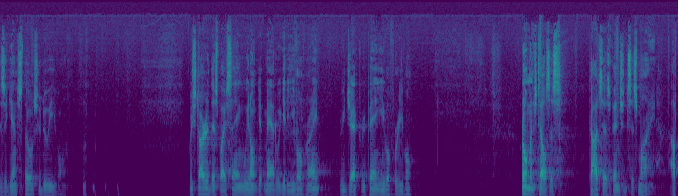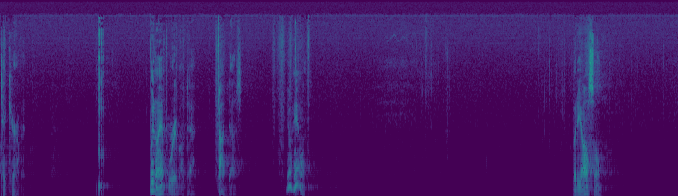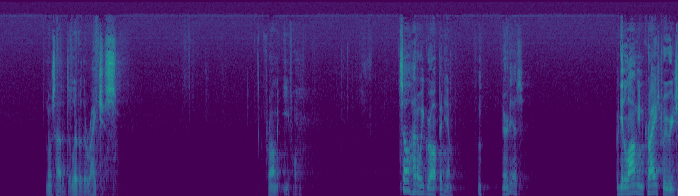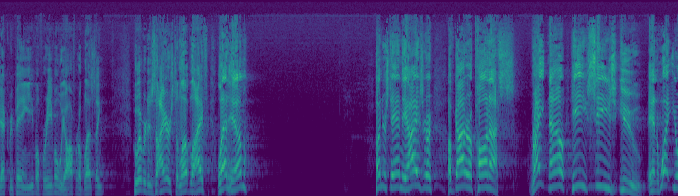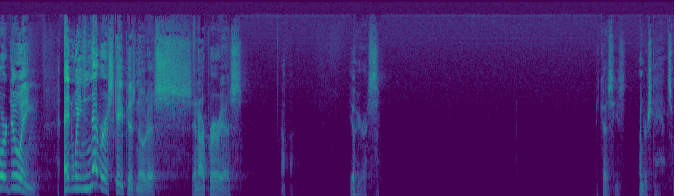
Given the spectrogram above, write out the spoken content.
is against those who do evil. we started this by saying we don't get mad, we get evil, right? Reject repaying evil for evil. Romans tells us God says, Vengeance is mine. I'll take care of it. We don't have to worry about that. God does. You'll handle it. But he also knows how to deliver the righteous from evil. So, how do we grow up in him? there it is. We get along in Christ. We reject repaying evil for evil. We offer a blessing. Whoever desires to love life, let him. Understand the eyes are, of God are upon us. Right now, He sees you and what you're doing. And we never escape His notice. And our prayer is, He'll hear us. Because He understands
